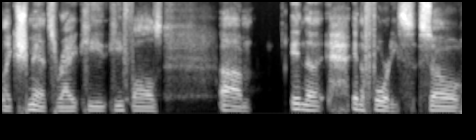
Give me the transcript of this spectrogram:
like Schmitz right? He he falls um in the in the 40s so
